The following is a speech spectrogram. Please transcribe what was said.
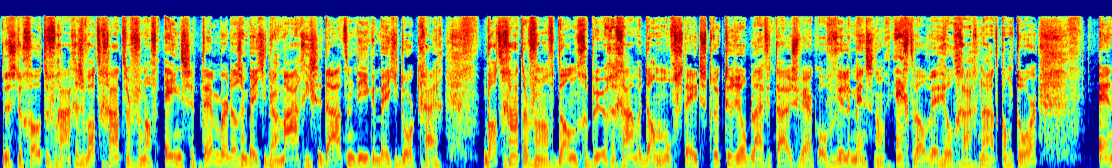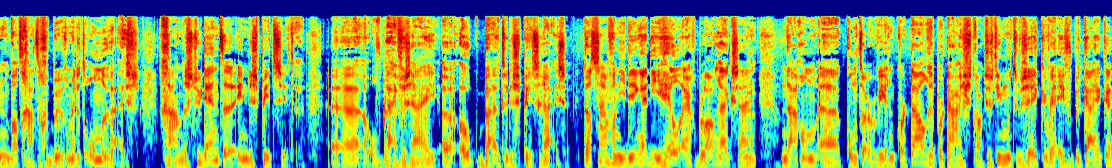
Dus de grote vraag is: wat gaat er vanaf 1 september? Dat is een beetje de ja. magische datum die ik een beetje doorkrijg. Wat gaat er vanaf dan gebeuren? Gaan we dan nog steeds structureel blijven thuiswerken? Of willen mensen dan echt wel weer heel graag naar het kantoor? En wat gaat er gebeuren met het onderwijs? Gaan de studenten in de spits zitten? Uh, of blijven zij uh, ook buiten de spits reizen? Dat zijn van die dingen die heel erg belangrijk zijn. Ja. Daarom uh, komt er weer een kwartaalreportage straks. Dus die moeten we zeker weer even bekijken.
